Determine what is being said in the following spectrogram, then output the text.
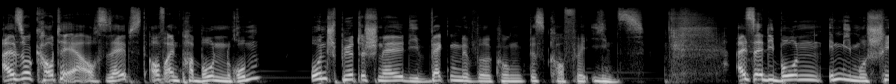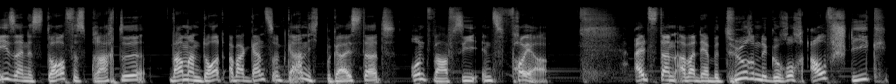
Also kaute er auch selbst auf ein paar Bohnen rum und spürte schnell die weckende Wirkung des Koffeins. Als er die Bohnen in die Moschee seines Dorfes brachte, war man dort aber ganz und gar nicht begeistert und warf sie ins Feuer. Als dann aber der betörende Geruch aufstieg,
